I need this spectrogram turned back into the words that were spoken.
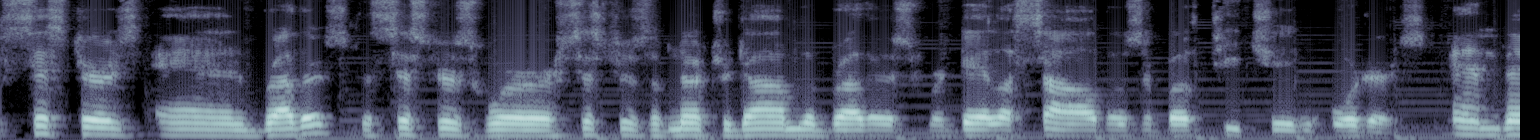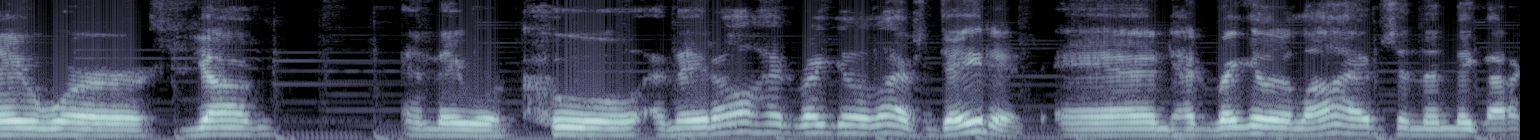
sisters and brothers. The sisters were Sisters of Notre Dame, the brothers were De La Salle. Those are both teaching orders. And they were young and they were cool and they had all had regular lives, dated and had regular lives, and then they got a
